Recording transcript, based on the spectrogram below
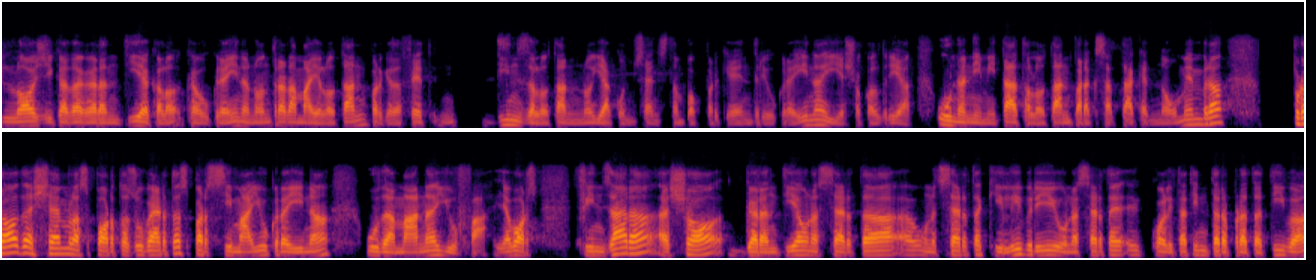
lògica de garantia que, que Ucraïna no entrarà mai a l'OTAN, perquè, de fet, dins de l'OTAN no hi ha consens tampoc perquè entri Ucraïna i això caldria unanimitat a l'OTAN per acceptar aquest nou membre, però deixem les portes obertes per si mai Ucraïna ho demana i ho fa. Llavors, fins ara això garantia una certa, un cert equilibri, una certa qualitat interpretativa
